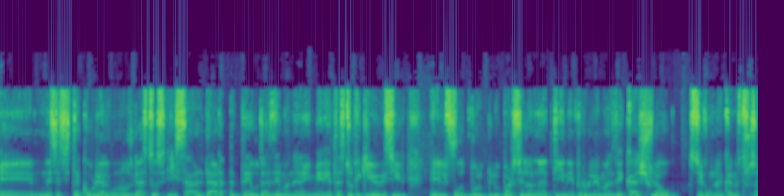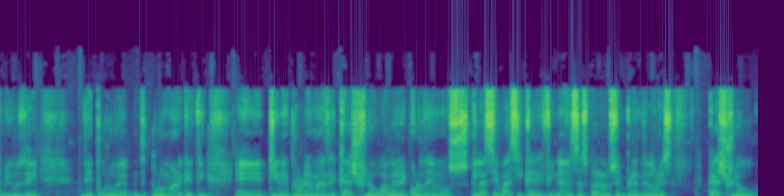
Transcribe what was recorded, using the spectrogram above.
eh, necesita cubrir algunos gastos y saldar deudas de manera inmediata. ¿Esto qué quiere decir? El Fútbol Club Barcelona tiene problemas de cash flow, según acá nuestros amigos de, de puro, de puro marketing, eh, tiene problemas de cash flow. A ver, recordemos, clase básica de finanzas para los emprendedores. Cash flow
